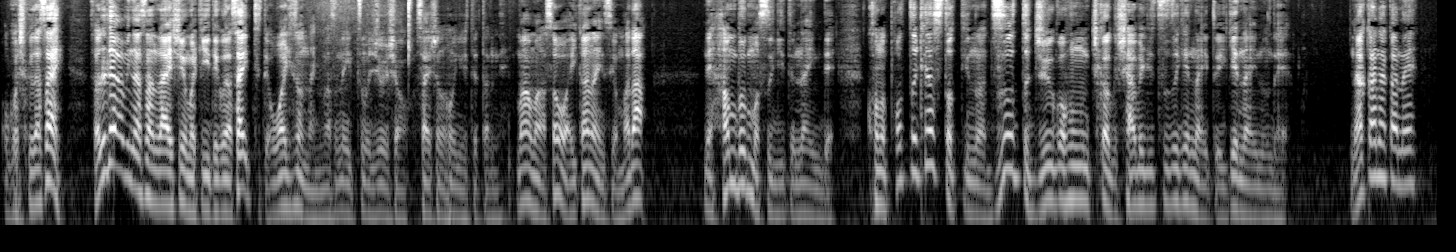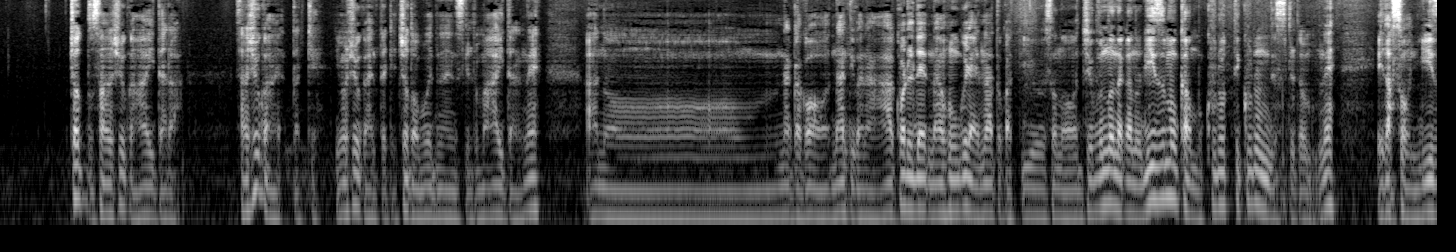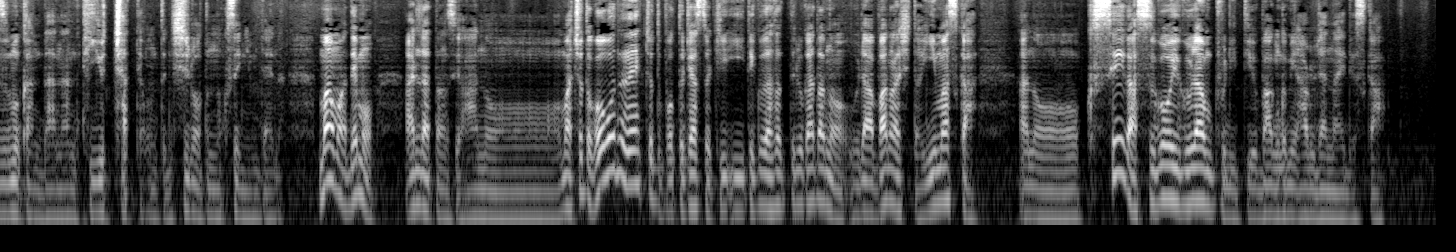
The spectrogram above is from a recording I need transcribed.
お越しください。それでは皆さん来週も聞いてくださいって言って終わりそうになりますね。いつも住所、最初の方に言ってたんで。まあまあ、そうはいかないんですよ。まだ、ね、半分も過ぎてないんで、このポッドキャストっていうのはずっと15分近く喋り続けないといけないので、なかなかね、ちょっと3週間空いたら、3週間やったっけ ?4 週間やったっけ？ちょっと覚えてないんですけど、まあ空いたらね、あのー、なんかこう、なんていうかな、あ、これで何分ぐらいなとかっていう、その自分の中のリズム感も狂ってくるんですけどもね、偉そうにリズム感だなんて言っちゃって、本当に素人のくせにみたいな。まあまあでも、あれだったんですよ。あのー、まあちょっとここでね、ちょっとポッドキャスト聞いてくださってる方の裏話と言いますか、あのー、癖がすごいグランプリっていう番組あるじゃないですか。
